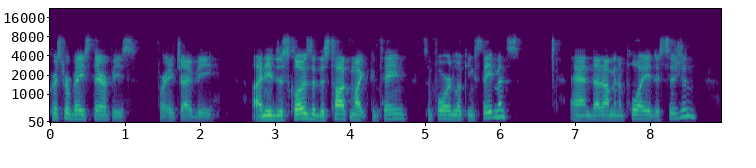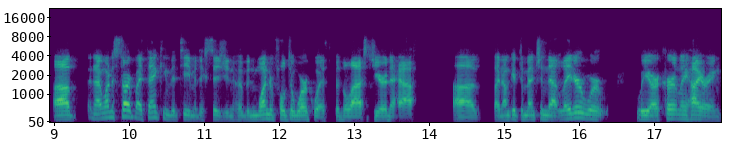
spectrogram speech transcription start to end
CRISPR based therapies for HIV. I need to disclose that this talk might contain some forward looking statements and that I'm an employee at Excision. Uh, and I want to start by thanking the team at Excision who have been wonderful to work with for the last year and a half. Uh, if I don't get to mention that later, we're we are currently hiring.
